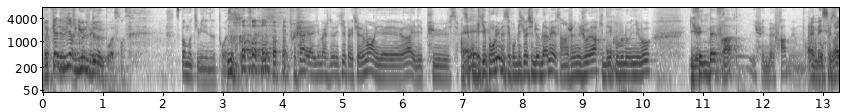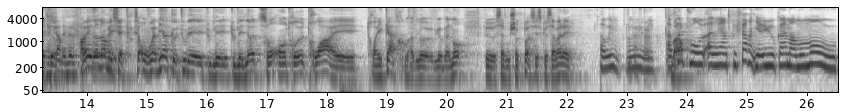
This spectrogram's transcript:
J'ai pas fait les 4,2. notes pour West France. C'est pas moi qui ai mis les notes pour. Mais Truffert, il a l'image de l'équipe actuellement. Il est, voilà, il est plus. C'est enfin, c'est Eh. compliqué pour lui, mais c'est compliqué aussi de le blâmer. C'est un jeune joueur qui découvre le haut niveau. Il fait une belle frappe. Il fait une belle frappe. Mais, Ouais, c'est vrai que. satisfaire des belles frappes. Ouais, non, non, euh, mais c'est- c'est- on voit bien que tous les, toutes, les, toutes les notes sont entre 3 et, 3 et 4, quoi, glo- globalement. Euh, ça vous choque pas, c'est ce que ça valait. Ah oui, oui, oui. Après, Voilà. pour Adrien Truffert, il y a eu quand même un moment où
